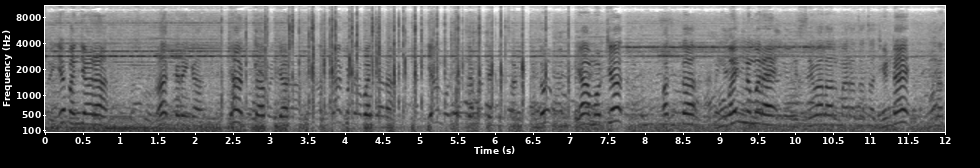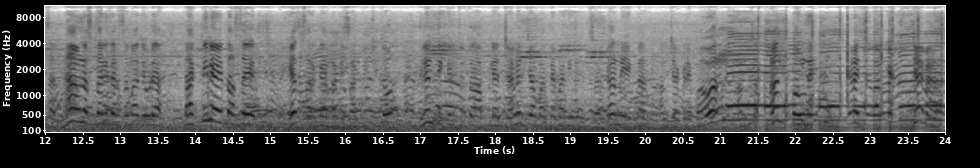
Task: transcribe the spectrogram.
तो ये बंजारा उसको राग करेगा। क्या कुटा बंजारा? क्या कुटा बंजारा? या मोर्चाच्या माध्यमातून तो या मोर्चात फक्त मोबाईल नंबर आहे आणि सेवालाल महाराजाचा झेंडा आहे कोणाचं नाव नसताना जर समाज एवढ्या ताकदीने येत असेल हेच सरकारला मी सांगू इच्छितो. विनंती करू इच्छितो आपल्या चॅनलच्या माध्यमातून सरकारने एकदा आमच्याकडे पाहावं. अंत पाहू नये. जय सेवालाल जय महाराज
